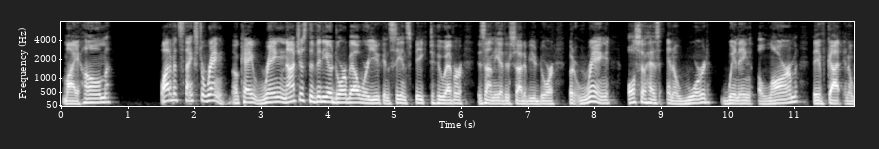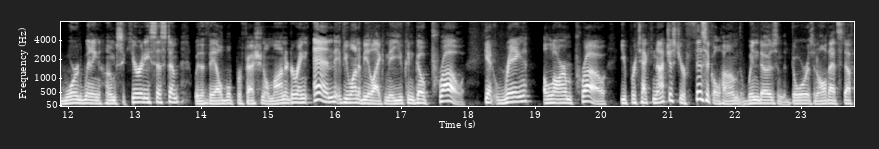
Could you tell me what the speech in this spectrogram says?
my home? A lot of it's thanks to Ring, okay? Ring, not just the video doorbell where you can see and speak to whoever is on the other side of your door, but Ring also has an award winning alarm. They've got an award winning home security system with available professional monitoring. And if you want to be like me, you can go pro. Get Ring Alarm Pro. You protect not just your physical home, the windows and the doors and all that stuff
